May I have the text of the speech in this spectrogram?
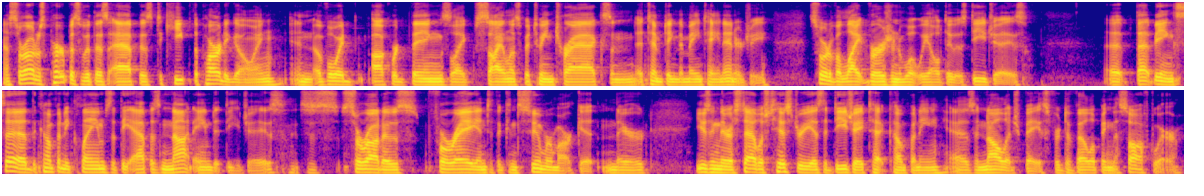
Now, Serato's purpose with this app is to keep the party going and avoid awkward things like silence between tracks and attempting to maintain energy. Sort of a light version of what we all do as DJs. Uh, that being said, the company claims that the app is not aimed at DJs. It's Serato's foray into the consumer market, and they're using their established history as a DJ tech company as a knowledge base for developing the software.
